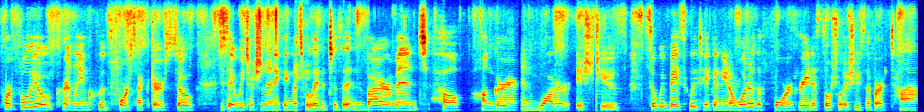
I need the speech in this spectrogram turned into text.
portfolio currently includes four sectors. So you say we touch on anything that's related to the environment, health, hunger, and water issues. So we've basically taken, you know, what are the four greatest social issues of our time,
